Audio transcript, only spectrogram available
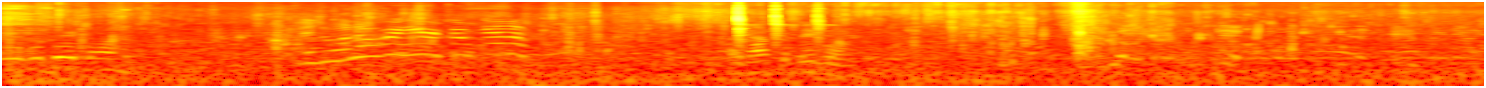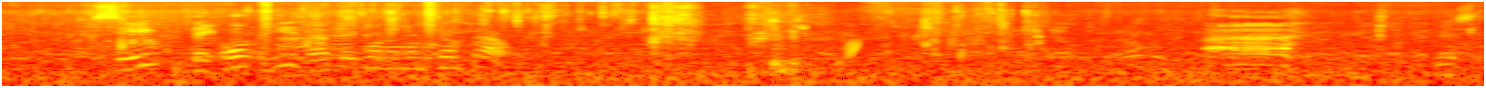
There's a big one. There's one over here. Come get him. I got the big one. See? They geez, that big one almost jumped out. Ah, missed it.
